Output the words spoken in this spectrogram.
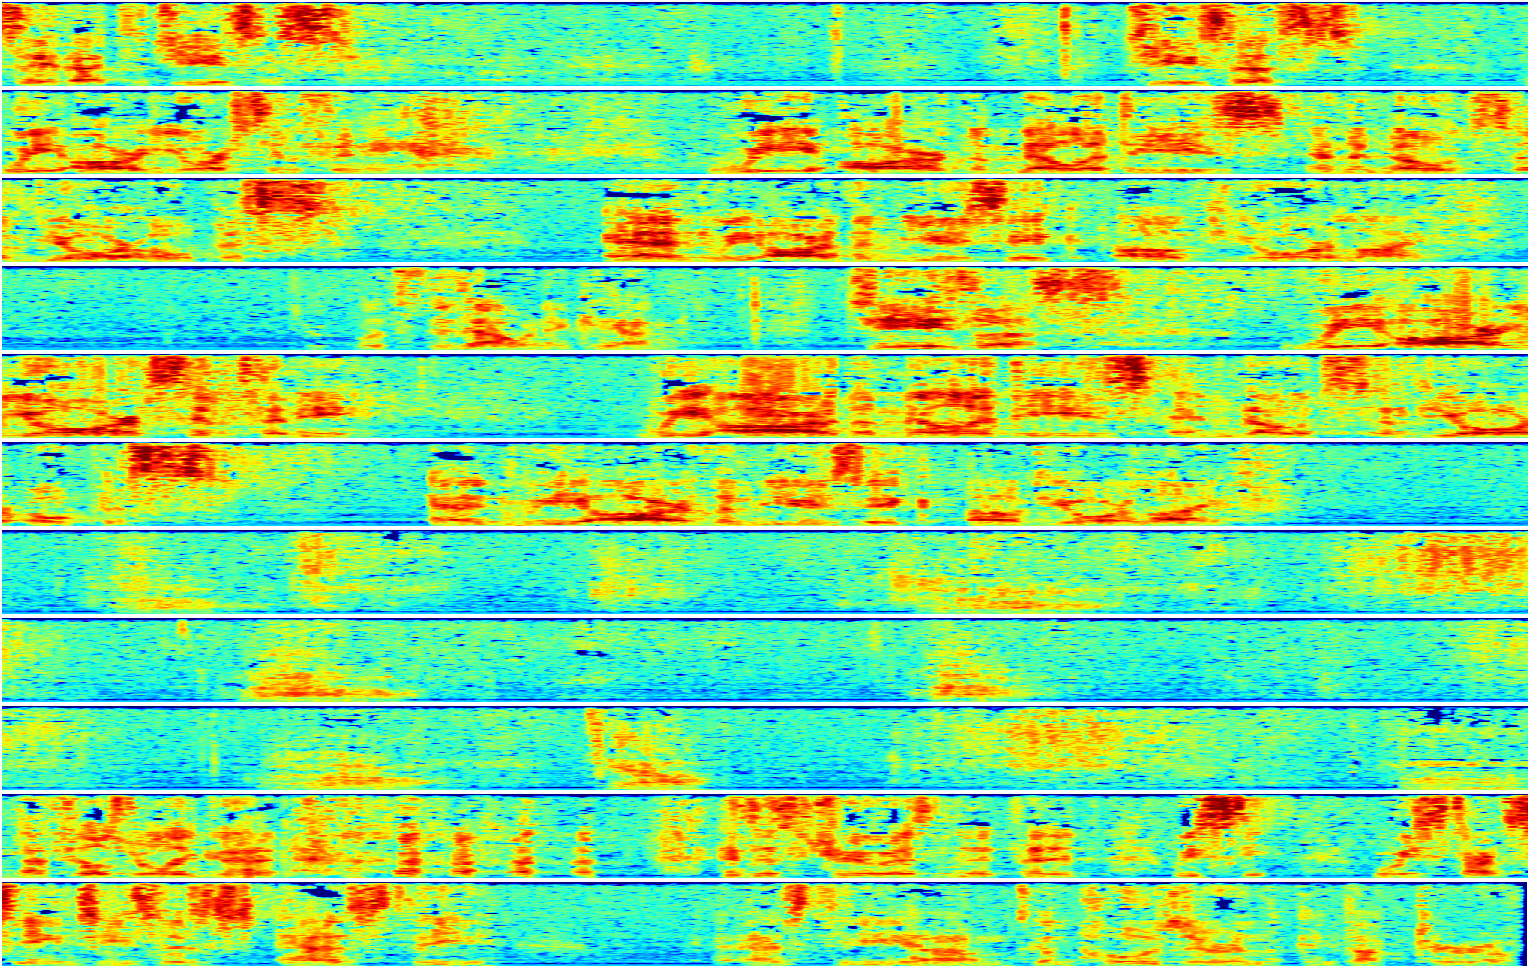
Say that to Jesus. Jesus, we are your symphony. We are the melodies and the notes of your opus. And we are the music of your life. Let's do that one again. Jesus, we are your symphony. We are the melodies and notes of your opus. And we are the music of your life. Oh. Oh. Wow. Wow. Wow. Yeah. Mm, that feels really good. Because it's true, isn't it? That it, we see we start seeing Jesus as the as the um, composer and the conductor of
